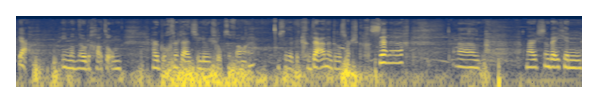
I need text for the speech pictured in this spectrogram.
ja, iemand nodig had om haar dochter tijdens de lunch op te vangen. Dus dat heb ik gedaan en dat was hartstikke gezellig. Um, maar het is een beetje een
